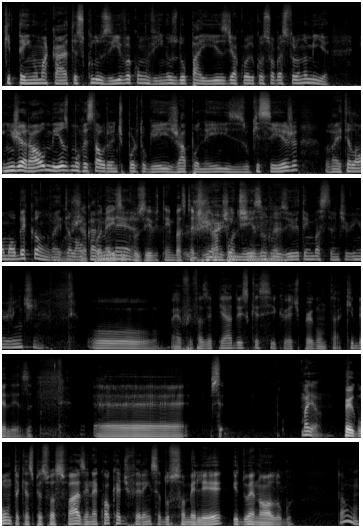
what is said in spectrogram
que têm uma carta exclusiva com vinhos do país de acordo com a sua gastronomia em geral, mesmo restaurante português, japonês, o que seja, vai ter lá o Malbecão, vai ter o lá o Carmené. japonês, inclusive, tem bastante vinho argentino. Japonês, inclusive, né? tem bastante vinho argentino. O... É, eu fui fazer piada e esqueci que eu ia te perguntar. Que beleza. É... Uma pergunta que as pessoas fazem, né? Qual é a diferença do sommelier e do enólogo? Então,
